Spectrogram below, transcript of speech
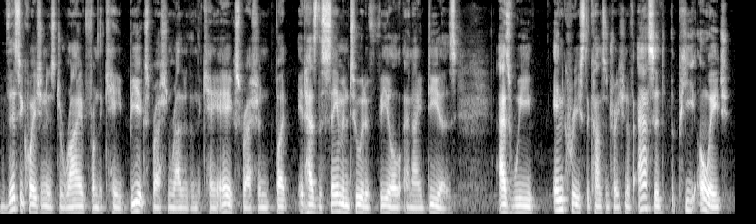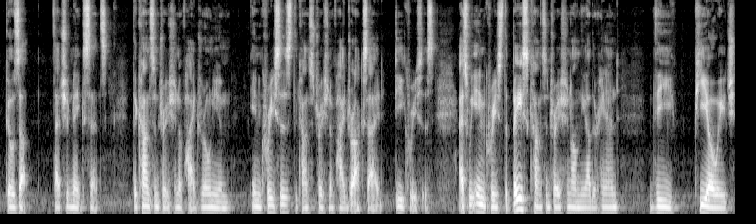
this equation is derived from the Kb expression rather than the Ka expression, but it has the same intuitive feel and ideas. As we increase the concentration of acid, the pOH goes up. That should make sense the concentration of hydronium increases, the concentration of hydroxide decreases. As we increase the base concentration, on the other hand, the pOH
